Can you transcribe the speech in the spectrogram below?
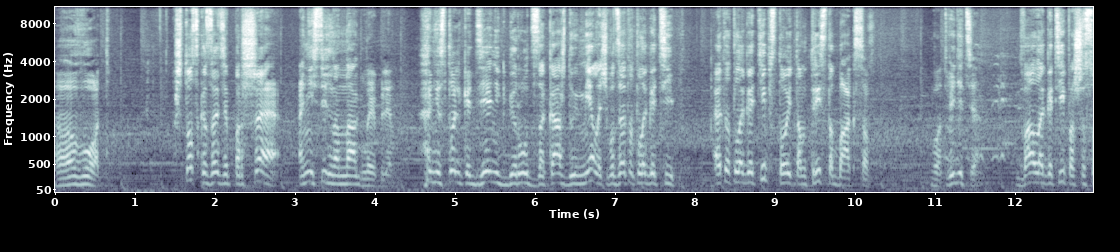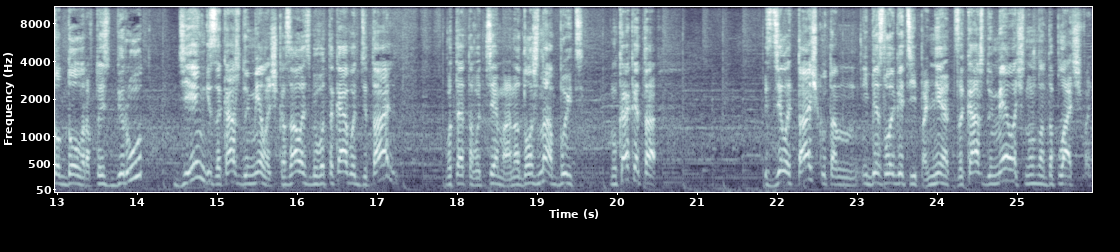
А, вот. Что сказать о Porsche? Они сильно наглые, блин. Они столько денег берут за каждую мелочь, вот за этот логотип. Этот логотип стоит там 300 баксов. Вот, видите? Два логотипа 600 долларов. То есть берут деньги за каждую мелочь. Казалось бы, вот такая вот деталь, вот эта вот тема, она должна быть. Ну как это сделать тачку там и без логотипа? Нет, за каждую мелочь нужно доплачивать.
